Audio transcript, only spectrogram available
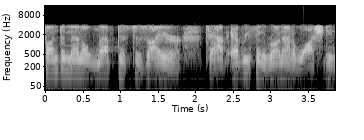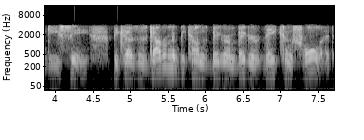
fundamental leftist desire to have everything run out of Washington D.C. Because as government becomes bigger and bigger, they control it,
